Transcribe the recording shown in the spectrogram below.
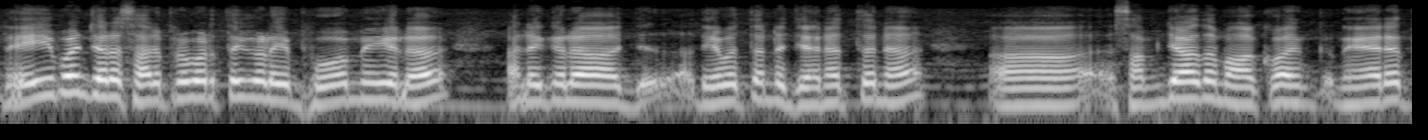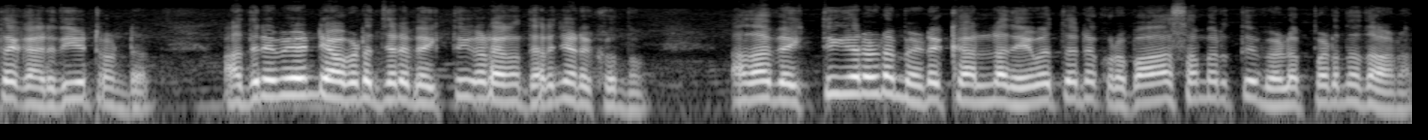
ദൈവം ചില സൽപ്രവൃത്തികൾ ഈ ഭൂമിയിൽ അല്ലെങ്കിൽ ദൈവത്തിന്റെ ജനത്തിന് സംജാതമാക്കുവാൻ നേരത്തെ കരുതിയിട്ടുണ്ട്. അതിനുവേണ്ടി അവിടെ ചില വ്യക്തികളെ അങ്ങ് തിരഞ്ഞെടുക്കുന്നു. അത് ആ വ്യക്തികളുടെ മെടുക്കല്ല ദൈവത്തിന്റെ കൃപാസമൃദ്ധി വെളിപ്പെടുന്നതാണ്.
